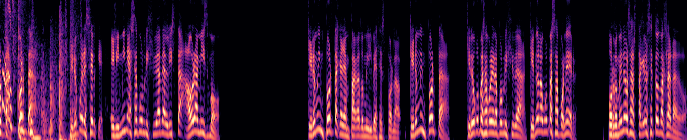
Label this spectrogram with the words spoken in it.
¡Corta! ¡Corta! Que no puede ser que elimina esa publicidad de la lista ahora mismo. Que no me importa que hayan pagado mil veces por la... Que no me importa. Que no vuelvas a poner la publicidad, que no la vuelvas a poner. Por lo menos hasta que no esté todo aclarado.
